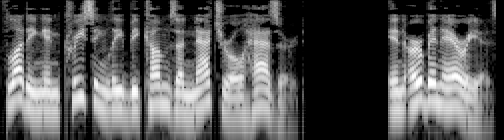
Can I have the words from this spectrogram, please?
flooding increasingly becomes a natural hazard. In urban areas,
